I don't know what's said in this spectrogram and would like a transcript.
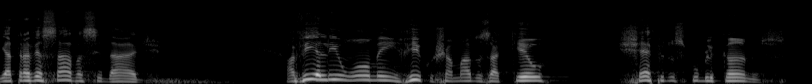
e atravessava a cidade. Havia ali um homem rico chamado Zaqueu, chefe dos publicanos.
